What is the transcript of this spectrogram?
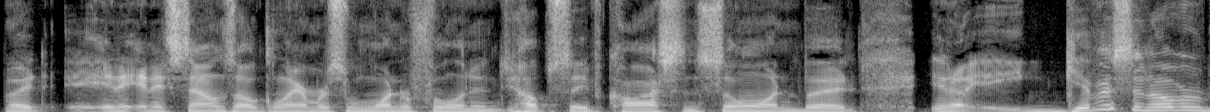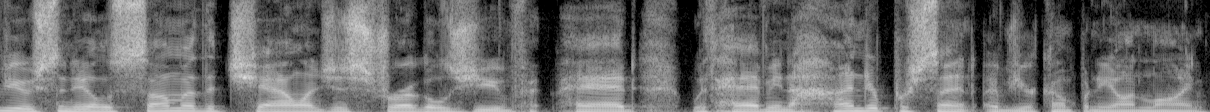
but and, and it sounds all glamorous and wonderful, and it helps save costs and so on. But you know, give us an overview, Suneal, of some of the challenges, struggles you've had with having 100 percent of your company online.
